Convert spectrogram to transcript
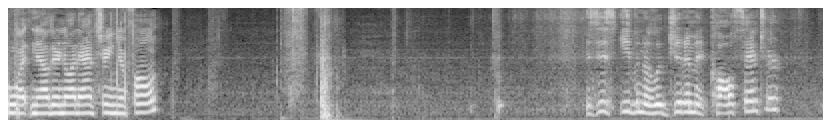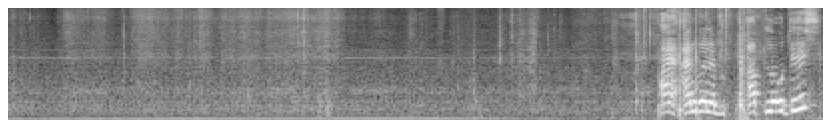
So what, now they're not answering their phone? Is this even a legitimate call center? I, I'm gonna upload this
